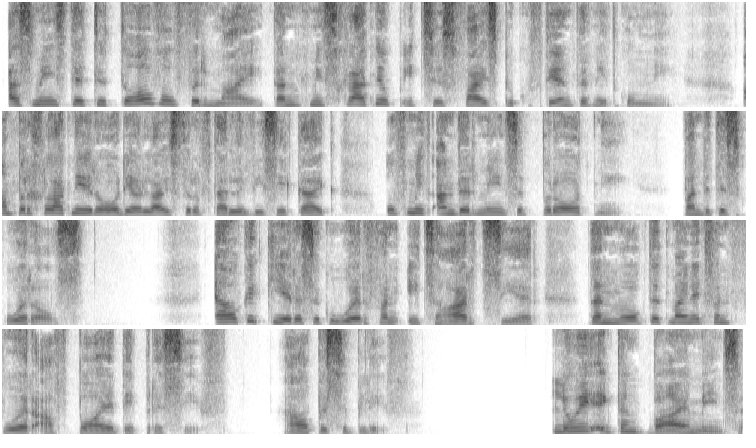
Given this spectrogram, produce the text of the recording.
As mens dit totaal wil vermy, dan moet mens glad nie op iets soos Facebook of die internet kom nie. amper glad nie radio luister of televisie kyk of met ander mense praat nie, want dit is oral. Elke keer as ek hoor van iets hartseer, dan maak dit my net van voor af baie depressief. Help asseblief. Louis, ek dink baie mense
